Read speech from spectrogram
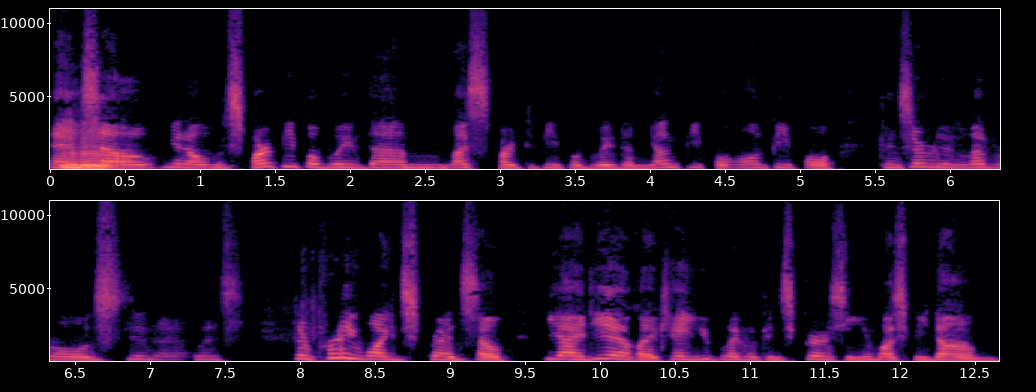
And mm-hmm. so you know smart people believe them less smart people believe them. Young people old people conservative liberals you know it's they're pretty widespread. So the idea like hey you believe in conspiracy you must be dumb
